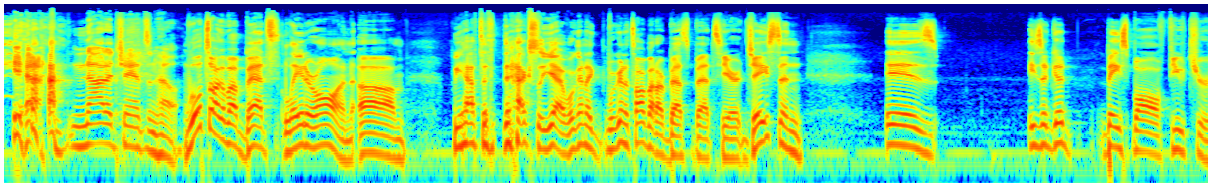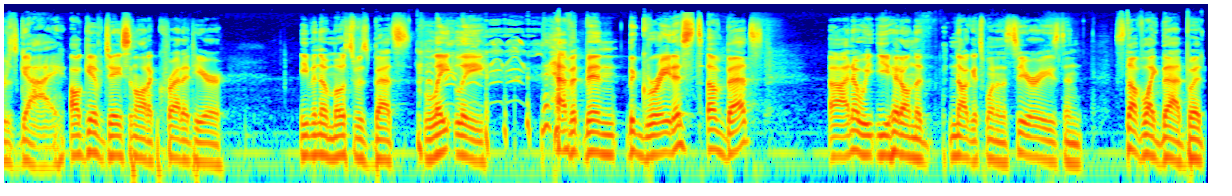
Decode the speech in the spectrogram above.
yeah, not a chance in hell. We'll talk about bets later on. Um, we have to actually, yeah, we're gonna we're gonna talk about our best bets here. Jason is he's a good baseball futures guy. I'll give Jason a lot of credit here, even though most of his bets lately haven't been the greatest of bets. Uh, I know we, you hit on the Nuggets winning the series and stuff like that, but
